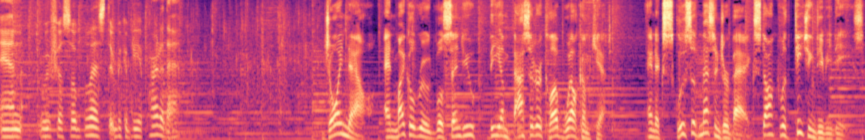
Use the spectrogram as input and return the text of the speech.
And we feel so blessed that we could be a part of that. Join now and Michael Rood will send you the Ambassador Club Welcome Kit, an exclusive messenger bag stocked with teaching DVDs,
